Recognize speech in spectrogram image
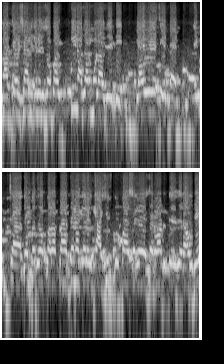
मागच्या वर्षी आम्ही केले जवळपास तीन हजार मुलं आज येते. यावेळेस येत आहेत. एक गणपती बाप्पाला प्रार्थना करेल की अशीच कृपा सगळं सर्वांना राहू दे.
